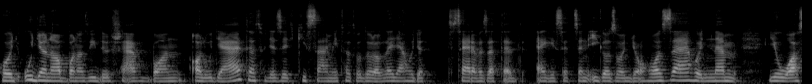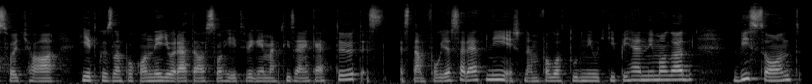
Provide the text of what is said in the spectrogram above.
hogy ugyanabban az idősávban aludjál, tehát hogy ez egy kiszámítható dolog legyen, hogy a szervezeted egész egyszerűen igazodjon hozzá, hogy nem jó az, hogyha hétköznapokon négy órát alszol, hétvégén meg 12-t, ezt, ezt nem fogja szeretni, és nem fogod tudni úgy kipihenni magad, viszont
